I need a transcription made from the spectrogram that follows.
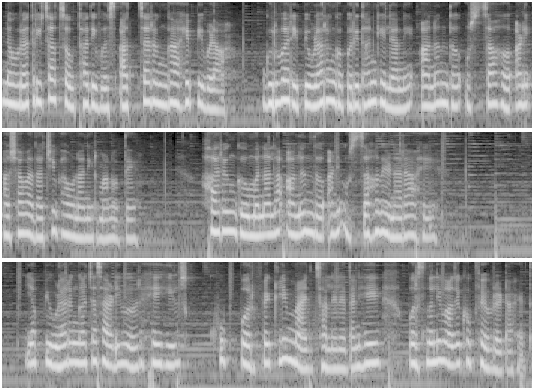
नवरात्रीचा चौथा दिवस आजचा रंग आहे पिवळा. गुरुवारी पिवळा रंग परिधान केल्याने आनंद उत्साह आणि आशावादाची भावना निर्माण होते. हा रंग मनाला आनंद आणि उत्साह देणारा आहे. या पिवळ्या रंगाच्या साडीवर हे हिल्स खूप परफेक्टली मॅच झालेले आहेत आणि हे पर्सनली माझे खूप फेवरेट आहेत.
